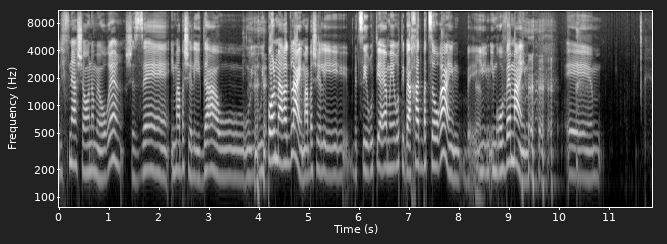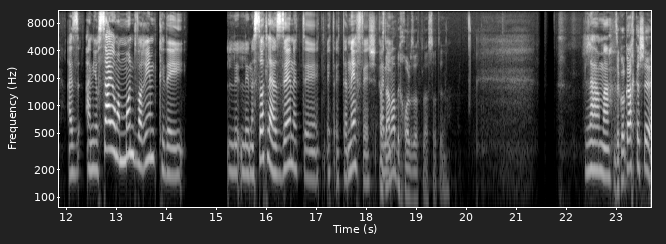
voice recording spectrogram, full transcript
לפני השעון המעורר, שזה, אם אבא שלי ידע, הוא, הוא, הוא ייפול מהרגליים. אבא שלי בצעירותי היה מעיר אותי באחת בצהריים, ב... כן. עם, עם רובה מים. אז אני עושה היום המון דברים כדי לנסות לאזן את, את, את, את הנפש. אז אני... למה בכל זאת לעשות את זה? למה? זה כל כך קשה.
